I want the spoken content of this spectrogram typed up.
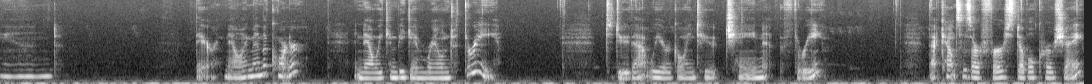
and there. Now I'm in the corner and now we can begin round three. To do that we are going to chain three. That counts as our first double crochet.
